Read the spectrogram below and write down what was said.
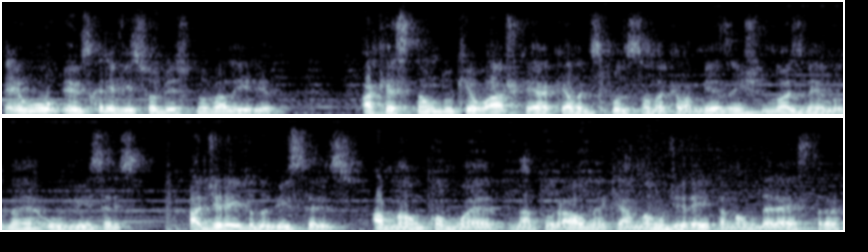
Eu, eu escrevi sobre isso no Valyria. A questão do que eu acho que é aquela disposição daquela mesa, a gente, nós vemos né, o Víceres, à direita do Víceres a mão, como é natural, né, que é a mão direita, a mão destra,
